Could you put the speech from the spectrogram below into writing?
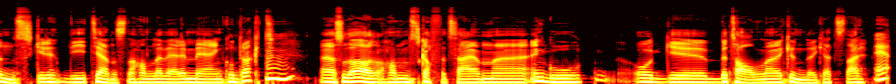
ønsker de tjenestene han leverer med en kontrakt. Mm. Uh, Så da har han skaffet seg en, en god og betalende kundekrets der. Ja.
